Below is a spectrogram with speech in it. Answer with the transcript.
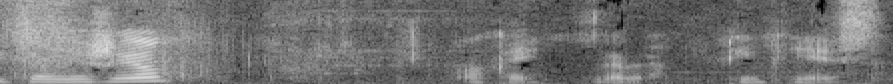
I co, nie żyją? Okej, dobra. Pięknie jest.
